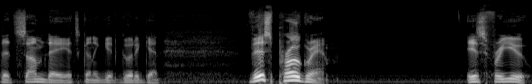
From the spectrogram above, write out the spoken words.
that someday it's going to get good again. This program is for you.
